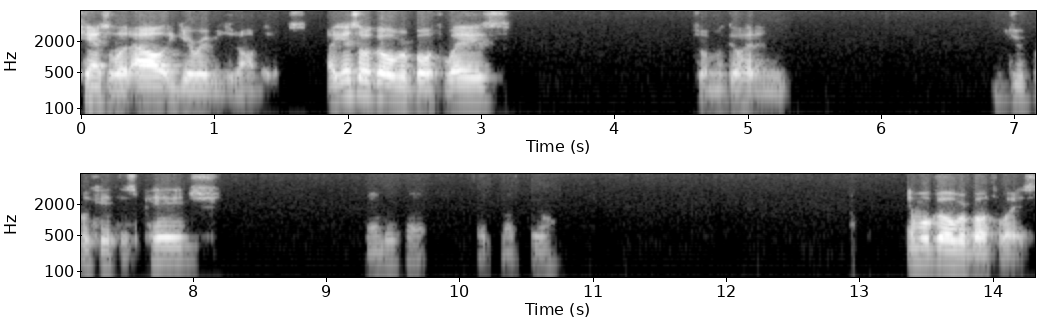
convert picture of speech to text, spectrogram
cancel it out and get rid of your denominators. I guess I'll go over both ways. So I'm gonna go ahead and duplicate this page. And we'll go over both ways.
